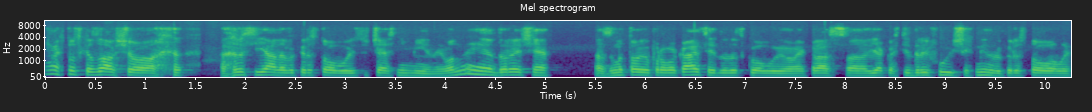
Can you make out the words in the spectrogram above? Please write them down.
Ну, Хто сказав, що росіяни використовують сучасні міни? Вони, до речі, з метою провокації додатковою, якраз е, в якості дрейфуючих мін використовували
